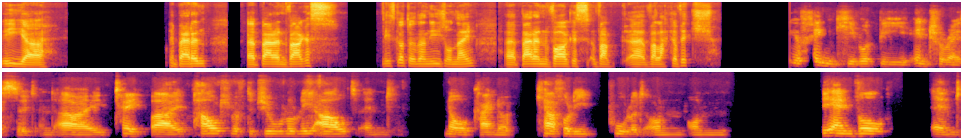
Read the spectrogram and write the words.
he uh, the Baron, uh, Baron Vargas. He's got an unusual name, uh, Baron Vargas Va- uh, Vallakovich. You think he would be interested, and I take my pouch with the jewelry out and, you know, kind of carefully pull it on on the anvil, and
